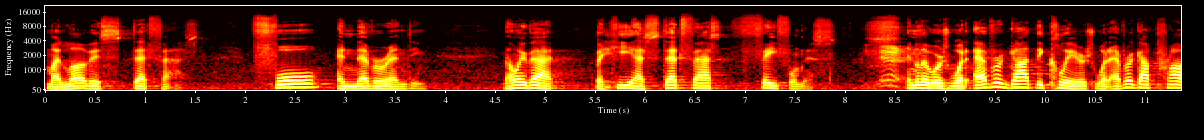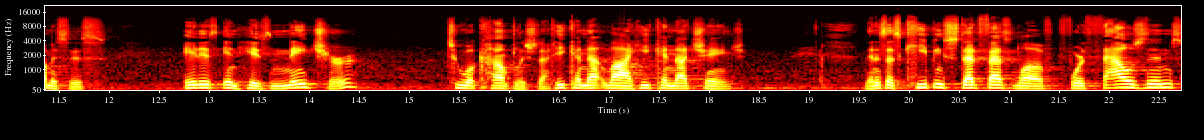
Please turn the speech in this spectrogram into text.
My love is steadfast, full, and never ending. Not only that, but He has steadfast faithfulness. In other words, whatever God declares, whatever God promises, it is in His nature to accomplish that. He cannot lie, He cannot change. Then it says, keeping steadfast love for thousands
